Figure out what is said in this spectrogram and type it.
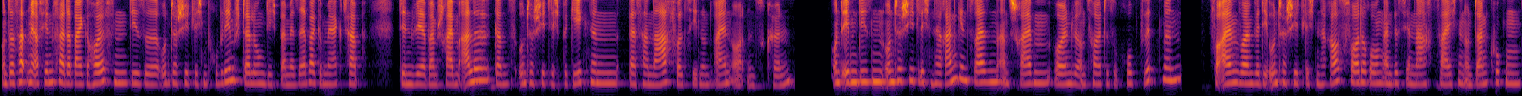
Und das hat mir auf jeden Fall dabei geholfen, diese unterschiedlichen Problemstellungen, die ich bei mir selber gemerkt habe, denen wir beim Schreiben alle ganz unterschiedlich begegnen, besser nachvollziehen und einordnen zu können. Und eben diesen unterschiedlichen Herangehensweisen ans Schreiben wollen wir uns heute so grob widmen. Vor allem wollen wir die unterschiedlichen Herausforderungen ein bisschen nachzeichnen und dann gucken,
